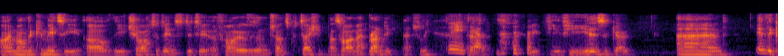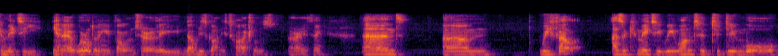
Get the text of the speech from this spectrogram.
I'm on the committee of the Chartered Institute of Highways and Transportation. That's how I met Brandy, actually, yeah. uh, a, few, a few years ago. And in the committee, you know, we're all doing it voluntarily. Nobody's got any titles or anything, and um, we felt as a committee we wanted to do more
